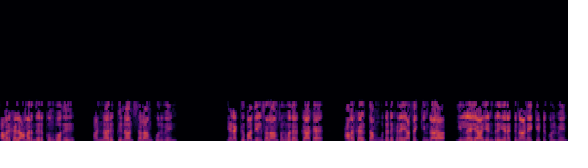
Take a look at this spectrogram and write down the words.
அவர்கள் அமர்ந்திருக்கும் போது அன்னாருக்கு நான் சலாம் கூறுவேன். எனக்கு பதில் சலாம் சொல்வதற்காக அவர்கள் தம் உதடுகளை அசைக்கின்றாரா இல்லையா என்று எனக்கு நானே கேட்டுக்கொள்வேன்.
